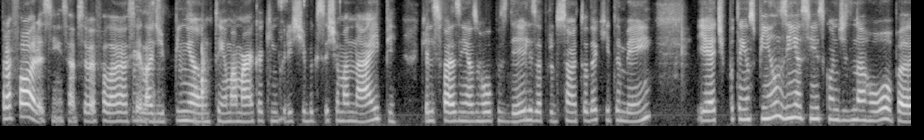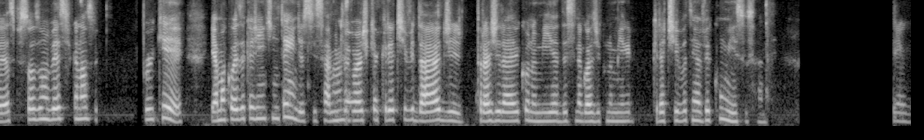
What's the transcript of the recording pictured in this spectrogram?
para fora, assim, sabe? Você vai falar, sei Uhum. lá, de pinhão. Tem uma marca aqui em Curitiba que se chama Naipe, que eles fazem as roupas deles, a produção é toda aqui também. E é tipo, tem uns pinhãozinhos assim escondidos na roupa, e as pessoas vão ver e ficam, nossa, por quê? E é uma coisa que a gente entende, assim, sabe? Então eu acho que a criatividade para girar a economia, desse negócio de economia criativa, tem a ver com isso, sabe? Sim,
